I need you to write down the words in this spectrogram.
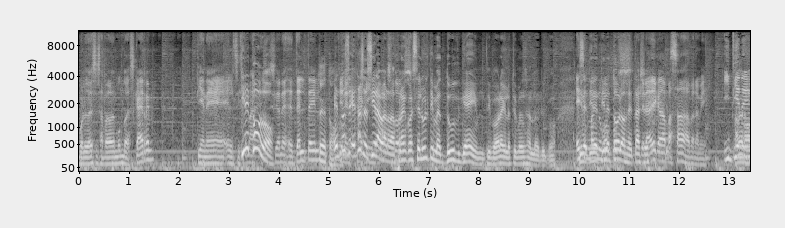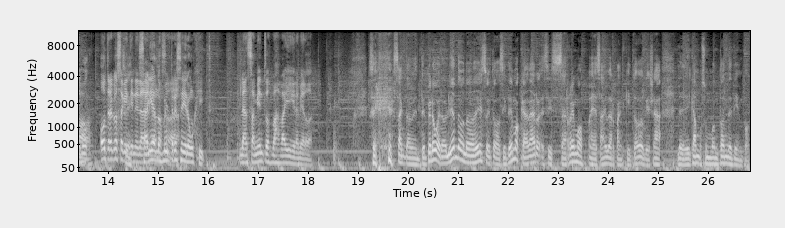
boludeces alrededor del mundo de Skyrim. Tiene el sistema todo. de misiones de Telltale. Tiene todo. Tiene Entonces, entonces sí era verdad. Franco, es el Ultimate Dude Game, tipo, ahora que lo estoy pensando, tipo. Es tiene el tiene, tiene todos los detalles. De la década pasada para mí. Y tiene ver, ¿cómo? otra cosa que Sí. tiene la Salía en década 2013 y era un hit. Lanzamientos más vague que la mierda. Sí, exactamente. Pero bueno, olvidándonos de eso y todo, si tenemos que hablar, si cerremos eh, Cyberpunk y todo, que ya le dedicamos un montón de tiempo,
